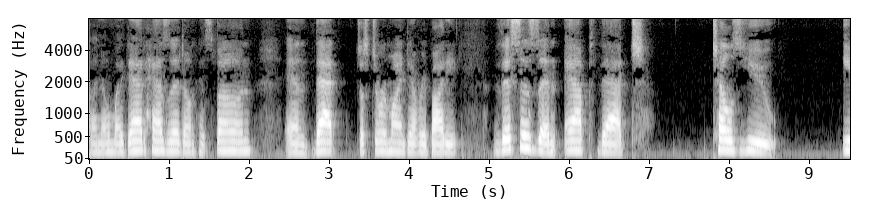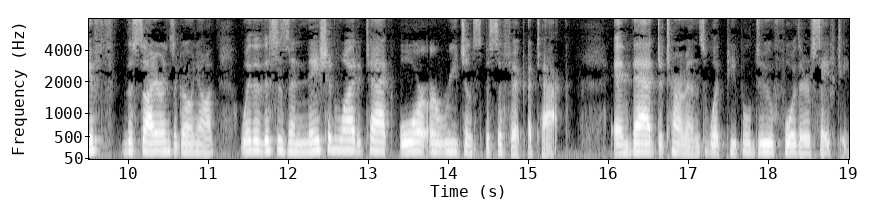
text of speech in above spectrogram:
I know my dad has it on his phone, and that, just to remind everybody, this is an app that tells you if the sirens are going on, whether this is a nationwide attack or a region specific attack. And that determines what people do for their safety.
